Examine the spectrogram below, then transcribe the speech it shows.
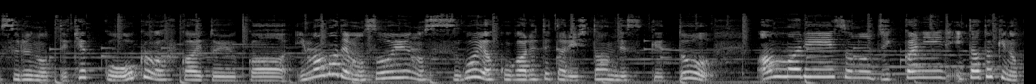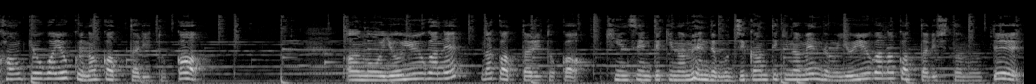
するのって結構奥が深いというか、今までもそういうのすごい憧れてたりしたんですけど、あんまりその実家にいた時の環境が良くなかったりとか、あの余裕がね、なかったりとか、金銭的な面でも時間的な面でも余裕がなかったりしたので、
